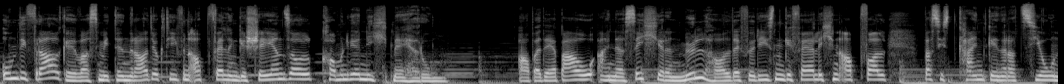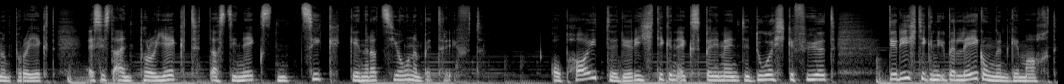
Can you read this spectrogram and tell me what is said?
Um die Frage, was mit den radioaktiven Abfällen geschehen soll, kommen wir nicht mehr herum. Aber der Bau einer sicheren Müllhalde für diesen gefährlichen Abfall, das ist kein Generationenprojekt. Es ist ein Projekt, das die nächsten zig Generationen betrifft. Ob heute die richtigen Experimente durchgeführt, die richtigen Überlegungen gemacht,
